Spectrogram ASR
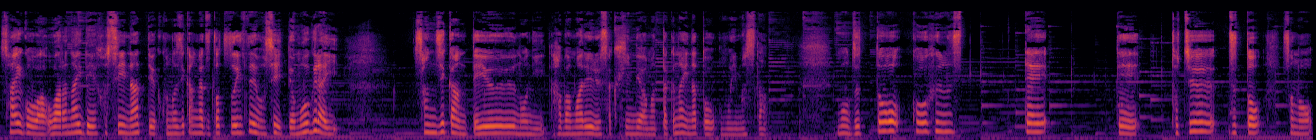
最後は終わらないでほしいなっていうかこの時間がずっと続いててほしいって思うぐらい3時間っていうのに阻まれる作品では全くないなと思いました。もうずっと興奮してて途中ずっとその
